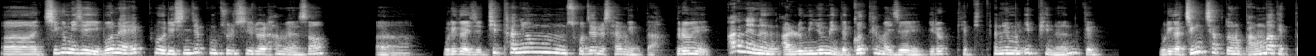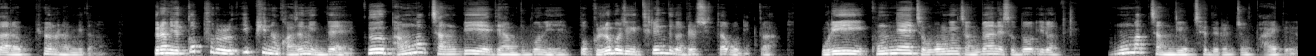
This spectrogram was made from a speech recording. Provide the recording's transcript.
어, 지금 이제 이번에 애플이 신제품 출시를 하면서 어, 우리가 이제 티타늄 소재를 사용했다. 그러면 안에는 알루미늄인데 겉에만 이제 이렇게 티타늄을 입히는 우리가 증착 또는 방막했다라고 표현을 합니다. 그러면 이제 거풀을 입히는 과정인데 그 방막 장비에 대한 부분이 또 글로벌적인 트렌드가 될 수 있다 보니까 우리 국내 전공용 장비 안에서도 이런 방막 장비 업체들은 좀 봐야 돼요.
